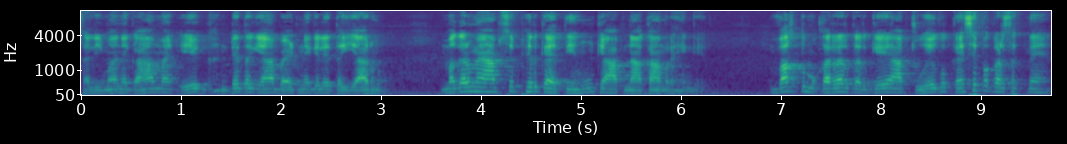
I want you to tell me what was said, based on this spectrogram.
سلیمہ نے کہا، میں ایک گھنٹے تک یہاں بیٹھنے کے لیے تیار ہوں، مگر میں آپ سے پھر کہتی ہوں کہ آپ ناکام رہیں گے۔ وقت مقرر کر کے آپ چوہے کو کیسے پکڑ سکتے ہیں؟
